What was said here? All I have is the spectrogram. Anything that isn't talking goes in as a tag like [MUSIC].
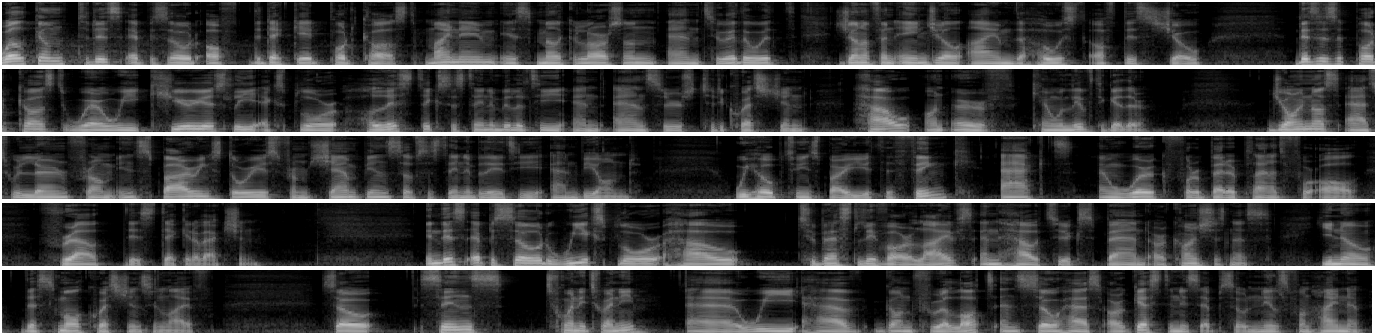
Welcome to this episode of the Decade Podcast. My name is Melker Larsson, and together with Jonathan Angel, I am the host of this show. This is a podcast where we curiously explore holistic sustainability and answers to the question how on earth can we live together? Join us as we learn from inspiring stories from champions of sustainability and beyond. We hope to inspire you to think, act, and work for a better planet for all throughout this decade of action. In this episode, we explore how to best live our lives and how to expand our consciousness. You know, the small questions in life. So, since 2020, uh, we have gone through a lot, and so has our guest in this episode, Nils von Heijne.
